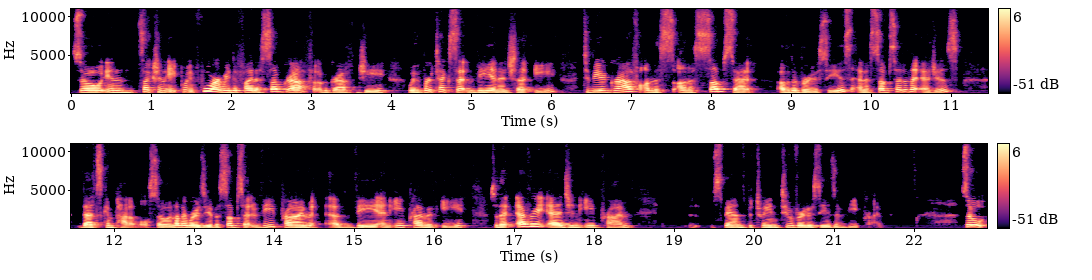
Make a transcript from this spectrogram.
So in section 8.4, we define a subgraph of a graph G with vertex set V and edge set E to be a graph on, this, on a subset of the vertices and a subset of the edges that's compatible. So in other words, you have a subset V prime of V and E prime of E, so that every edge in E prime spans between two vertices of V prime. So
